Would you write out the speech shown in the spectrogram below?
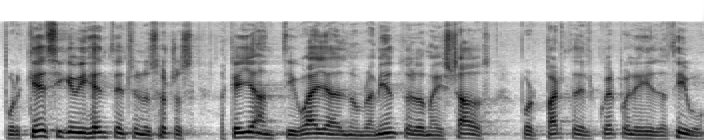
¿por qué sigue vigente entre nosotros aquella antiguaya del nombramiento de los magistrados por parte del cuerpo legislativo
